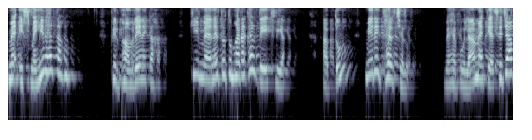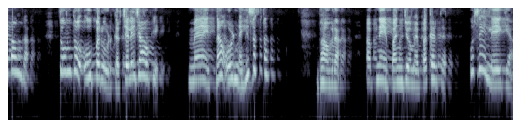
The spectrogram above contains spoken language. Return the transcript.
मैं इसमें ही रहता हूँ। फिर भंवरे ने कहा, कि मैंने तो तुम्हारा घर देख लिया, अब तुम मेरे घर चलो। वह बोला, मैं कैसे जा पाऊँगा? तुम तो ऊपर उड़कर चले जाओगे, मैं इतना उड़ नहीं सकता। भंवरा अपने पंजों में पकड़कर उसे ले गया।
